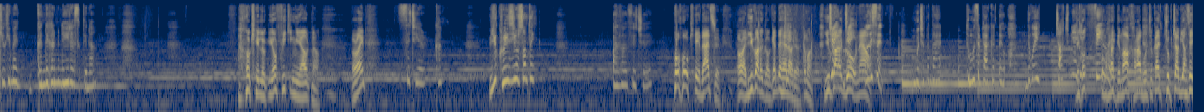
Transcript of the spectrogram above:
क्योंकि मैं गंदे घर में नहीं रह सकती ना Okay, look, you're freaking me out now. All right? Sit here, come. Are you crazy or something? I love you, Jay. Oh, okay, that's it. All right, you gotta go. Get the hell out of here. Come on. You Jay, gotta go Jay, now. Listen, मुझे पता है तुम मुझसे प्यार करते हो. The way you touch me, I देखो can feel तुम्हारा it. दिमाग खराब हो चुका है चुपचाप यहाँ से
